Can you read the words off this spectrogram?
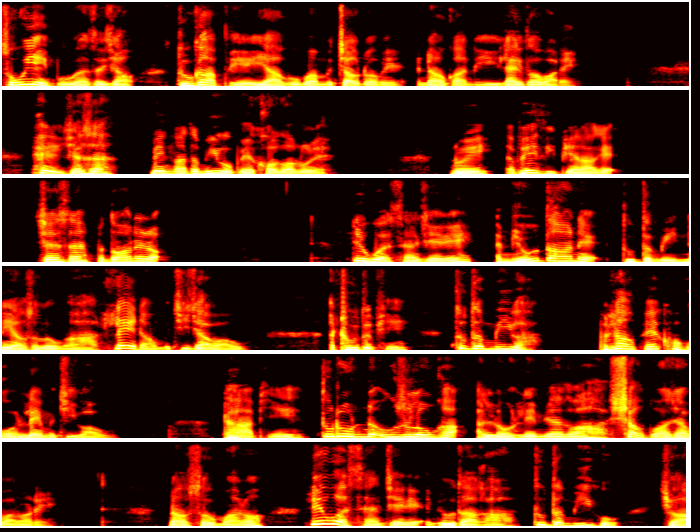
စိုးရိမ်ပူပန်စိတ်ကြောင့်သူကဘယ်အရာကိုမှမကြောက်တော့ဘဲအနောက်ကနေလိုက်သွားပါတယ်။ဟေးရဆန်းမင်းငါသမီးကိုဘယ်ခေါ်သွားလို့လဲ။နှွေအဖေစီပြန်လာခဲ့။ရဆန်းမသွားနဲ့တော့လျှို့ဝှက်ဆန်းကျဲတဲ့အမျိုးသားနဲ့သူ့သမီးနှစ်ယောက်စလုံးကလှဲ့တောင်မကြည့်ကြပါဘူး။အထူးသဖြင့် သူ့သမီးပါဘလောက်ပဲခေါ်ခေါ်လှဲ့မကြည့်ပါဘူး။ဒါအပြင်သူတို့နှစ်ဦးစလုံးကအလွန်လျင်မြန်စွာရှောက်သွားကြပါတော့တယ်။နောက်ဆုံးမှာတော့လျှို့ဝှက်ဆန်းကျဲတဲ့အမျိုးသားကသူ့သမီးကိုရွာ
